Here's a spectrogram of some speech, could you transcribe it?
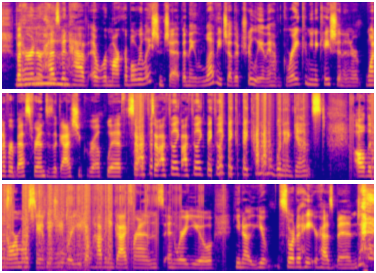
but her and her husband have a remarkable relationship, and they love each other truly, and they have great communication. And her, one of her best friends is a guy she grew up with. So I feel, so I feel like I feel like they feel like they they kind of went against all the normal standards where you don't have any guy friends and where you you know you sort of hate your husband.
